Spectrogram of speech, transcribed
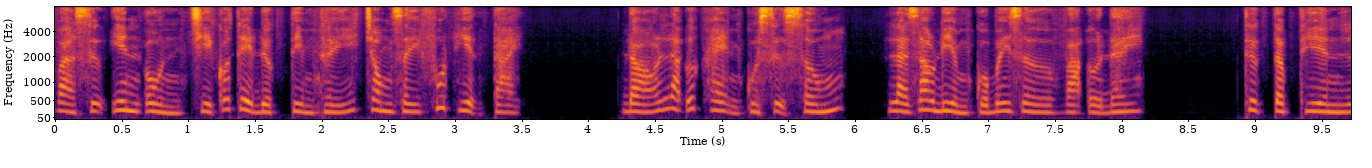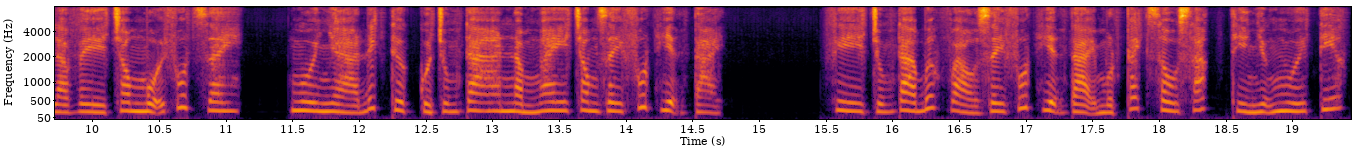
và sự yên ổn chỉ có thể được tìm thấy trong giây phút hiện tại. Đó là ước hẹn của sự sống, là giao điểm của bây giờ và ở đây. Thực tập thiền là về trong mỗi phút giây, ngôi nhà đích thực của chúng ta nằm ngay trong giây phút hiện tại. Khi chúng ta bước vào giây phút hiện tại một cách sâu sắc thì những nuối tiếc,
